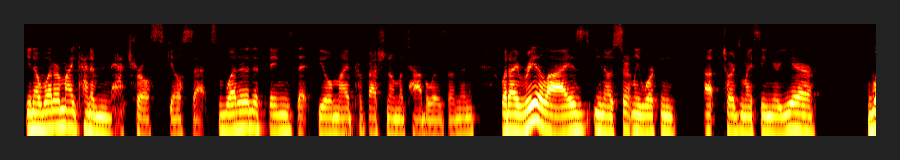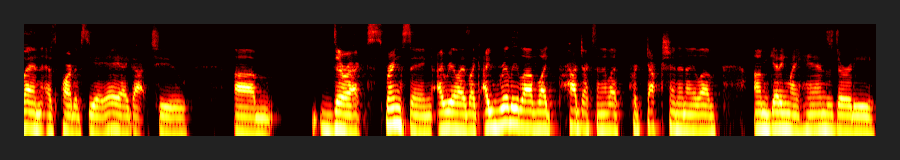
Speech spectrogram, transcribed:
you know, what are my kind of natural skill sets? What are the things that fuel my professional metabolism? And what I realized, you know, certainly working up towards my senior year when as part of SAA i got to um, direct spring sing i realized like i really love like projects and i love production and i love um, getting my hands dirty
